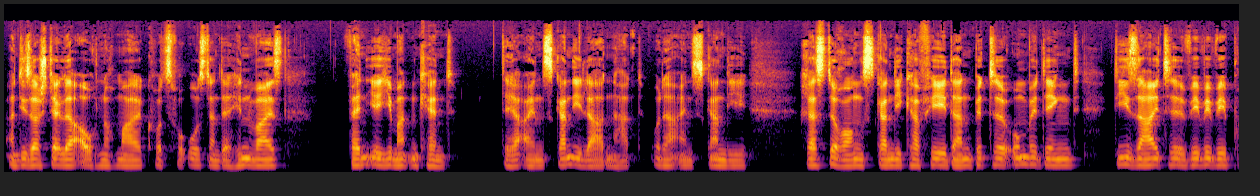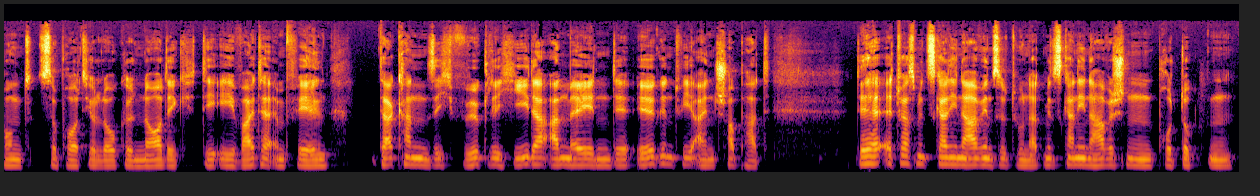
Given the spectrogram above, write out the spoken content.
an dieser Stelle auch nochmal kurz vor Ostern der Hinweis, wenn ihr jemanden kennt, der einen Scandi-Laden hat oder ein Scandi- Restaurant Scandi Café, dann bitte unbedingt die Seite www.supportyourlocalnordic.de weiterempfehlen. Da kann sich wirklich jeder anmelden, der irgendwie einen Shop hat, der etwas mit Skandinavien zu tun hat, mit skandinavischen Produkten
